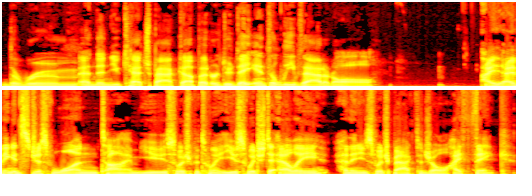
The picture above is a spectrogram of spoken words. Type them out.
the room and then you catch back up it or do they interleave that at all? I, I think it's just one time you switch between you switch to Ellie and then you switch back to Joel. I think.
